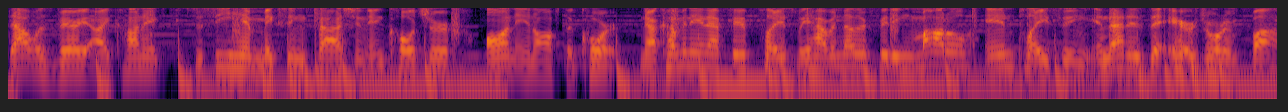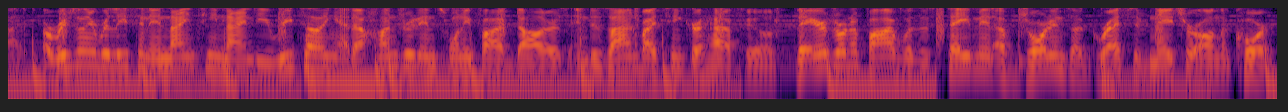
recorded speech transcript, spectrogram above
that was very iconic to see him mixing fashion and culture on and off the court. Now coming in at fifth place, we have another fitting model and placing, and that is the Air Jordan 5. Originally releasing in 1990, retailing at $125 and designed by Tinker Hatfield, the Air Jordan 5 was a statement of Jordan's aggressive nature on the court.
